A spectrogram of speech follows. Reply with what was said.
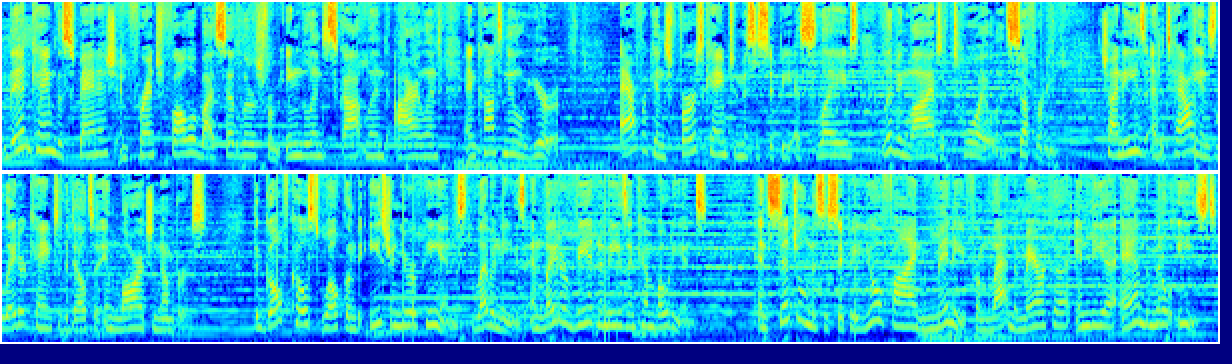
Then came the Spanish and French, followed by settlers from England, Scotland, Ireland, and continental Europe. Africans first came to Mississippi as slaves, living lives of toil and suffering. Chinese and Italians later came to the Delta in large numbers. The Gulf Coast welcomed Eastern Europeans, Lebanese, and later Vietnamese and Cambodians. In central Mississippi, you'll find many from Latin America, India, and the Middle East.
